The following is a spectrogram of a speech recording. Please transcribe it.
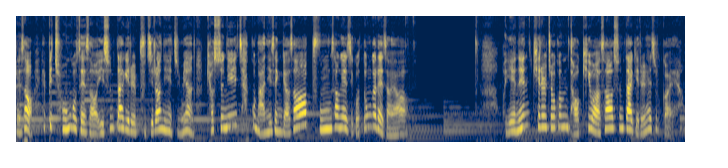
그래서 햇빛 좋은 곳에서 이 순따기를 부지런히 해주면 곁순이 자꾸 많이 생겨서 풍성해지고 동그래져요. 얘는 키를 조금 더 키워서 순따기를 해줄 거예요.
